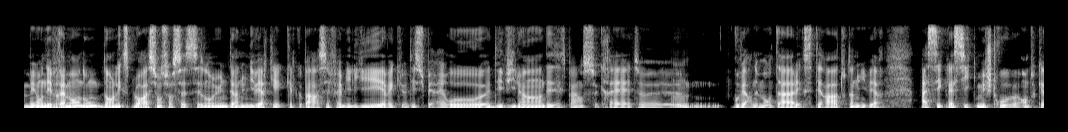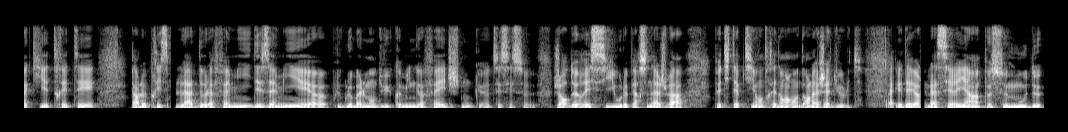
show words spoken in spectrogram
Mais on est vraiment donc dans l'exploration sur cette saison 1 d'un univers qui est quelque part assez familier, avec des super-héros, des vilains, des expériences secrètes, mm. gouvernementales, etc. Tout un univers assez classique, mais je trouve en tout cas qui est traité par le prisme là de la famille, des amis et plus globalement du coming of age. Donc tu sais c'est ce genre de récit où le personnage va petit à petit entrer dans, dans l'âge adulte. Et d'ailleurs, la série a un peu ce mood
